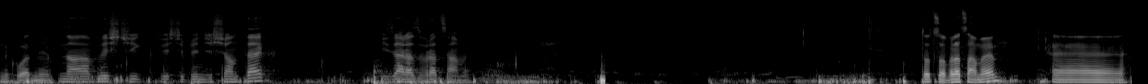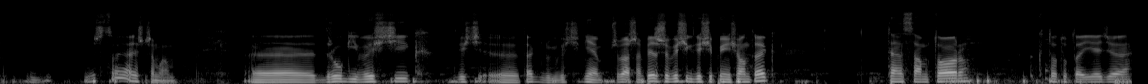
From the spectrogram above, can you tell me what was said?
Dokładnie. na wyścig 250 i zaraz wracamy. To co, wracamy. Eee, wiesz co, ja jeszcze mam. Eee, drugi wyścig, 200, e, tak, drugi wyścig, nie, przepraszam, pierwszy wyścig 250, ten sam tor, kto tutaj jedzie,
